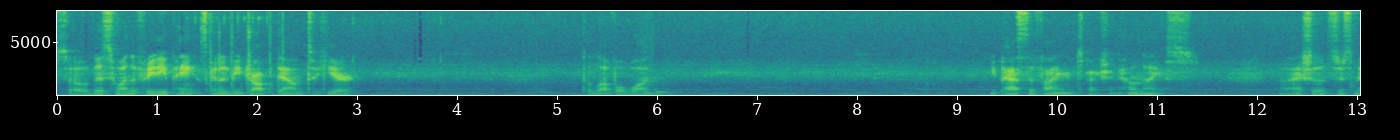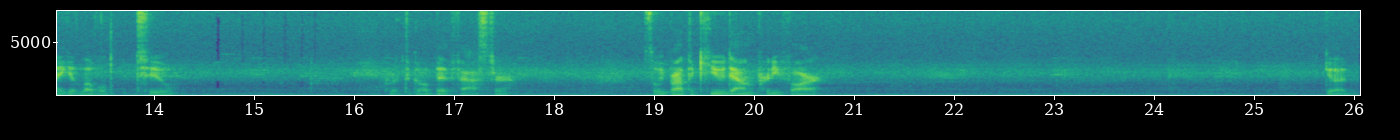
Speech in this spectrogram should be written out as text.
So this one, the 3D paint, is going to be dropped down to here, to level 1. You passed the fire inspection. How nice. Uh, actually, let's just make it level 2 for it to go a bit faster. So we brought the queue down pretty far. Good.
